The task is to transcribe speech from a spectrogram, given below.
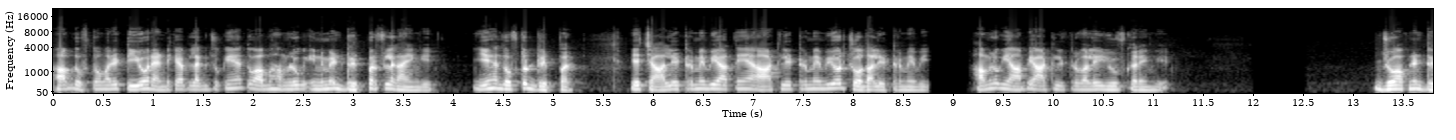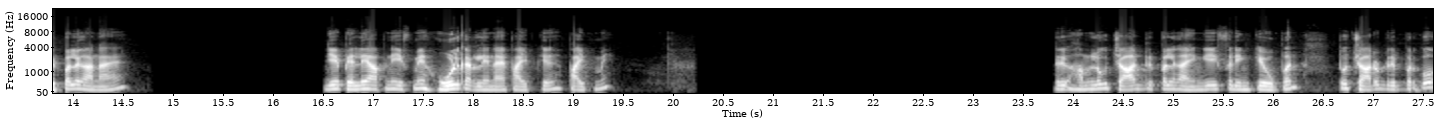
अब दोस्तों हमारी टी और एंड कैप लग चुके हैं तो अब हम लोग इनमें ड्रिपर्स लगाएँगे। ये हैं दोस्तों ड्रिपर ये चार लीटर में भी आते हैं, आठ लीटर में भी और चौदह लीटर में भी। हम लोग यहाँ पे आठ लीटर वाले यूज़ करेंगे। जो आपने ड्रिपर लगाना है, ये पहले आपने इसमें होल्ड कर लेना है पाइप के, पाइप में। हम लोग चार ड्रिपर लगाएँगे इस रिंग के ऊपर तो चारों ड्रिपर को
